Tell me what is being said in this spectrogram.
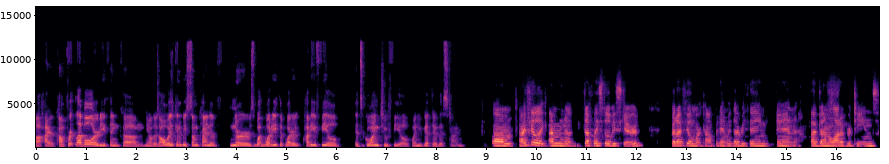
a, higher comfort level, or do you think um, you know there's always going to be some kind of nerves? What what do you think? What are how do you feel it's going to feel when you get there this time? Um, I feel like I'm gonna definitely still be scared, but I feel more confident with everything, and I've done a lot of routines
